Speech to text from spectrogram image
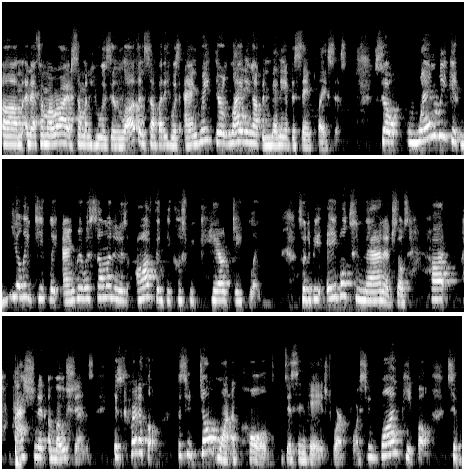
um, an fMRI of someone who is in love and somebody who is angry, they're lighting up in many of the same places. So when we get really deeply angry with someone, it is often because we care deeply. So to be able to manage those hot, passionate emotions is critical because you don't want a cold, disengaged workforce. You want people to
